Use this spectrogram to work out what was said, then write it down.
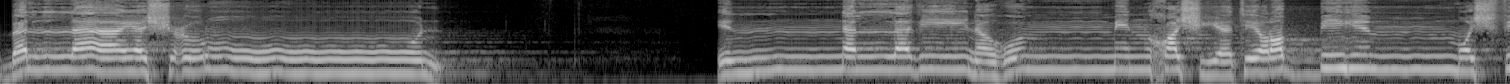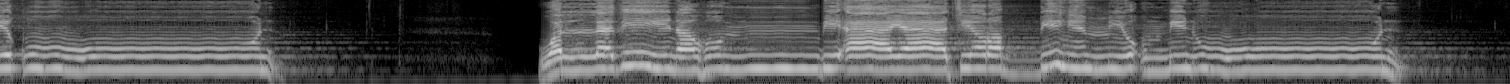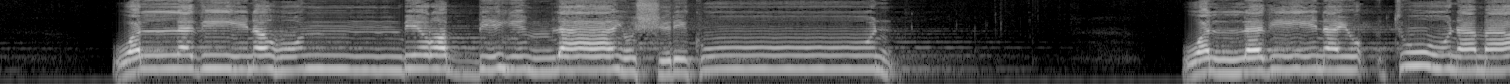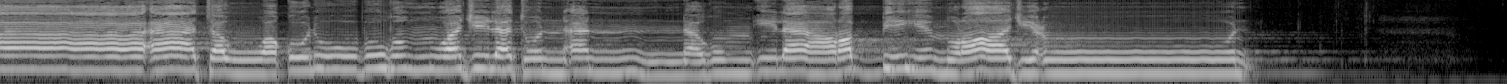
بل لا يشعرون. ان الذين هم من خشيه ربهم مشفقون والذين هم بايات ربهم يؤمنون والذين هم بربهم لا يشركون والذين يؤتون ما آتوا وقلوبهم وجلة أنهم إلى ربهم راجعون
